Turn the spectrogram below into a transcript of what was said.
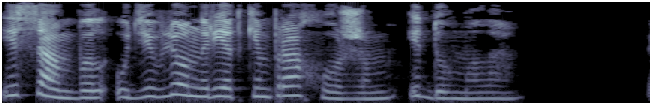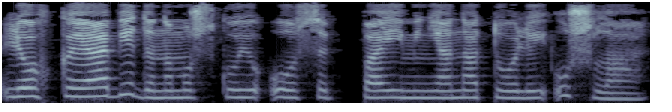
и сам был удивлен редким прохожим, и думала. Легкая обида на мужскую особь по имени Анатолий ушла,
